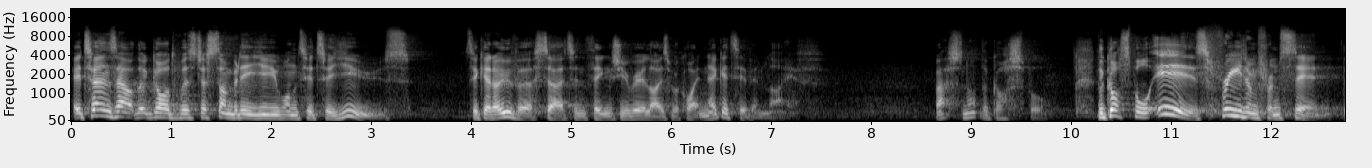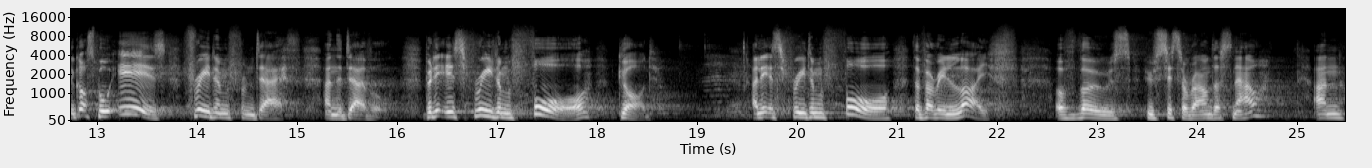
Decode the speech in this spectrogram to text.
It turns out that God was just somebody you wanted to use to get over certain things you realize were quite negative in life. That's not the gospel. The gospel is freedom from sin. The gospel is freedom from death and the devil. But it is freedom for God. And it is freedom for the very life of those who sit around us now and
